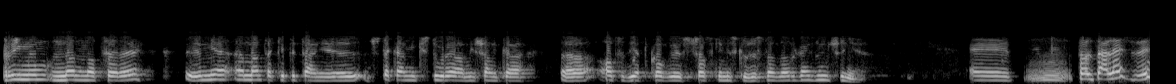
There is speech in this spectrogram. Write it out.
Primum Non Nocere e, mam takie pytanie. E, Czy taka mikstura, mieszanka ocet jabłkowy z czosnkiem jest korzystna dla organizmu, czy nie? Y, mm, To zależy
